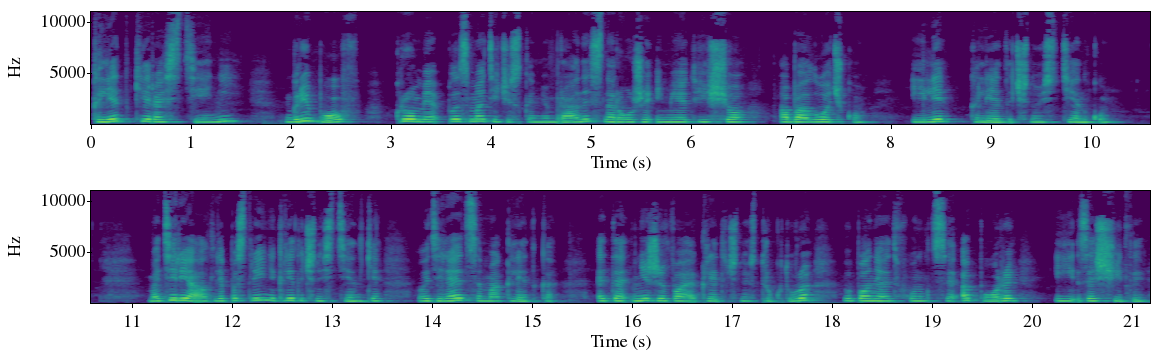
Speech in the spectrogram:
Клетки растений, грибов, кроме плазматической мембраны, снаружи имеют еще оболочку или клеточную стенку. Материал для построения клеточной стенки выделяет сама клетка. Эта неживая клеточная структура выполняет функции опоры и защиты,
